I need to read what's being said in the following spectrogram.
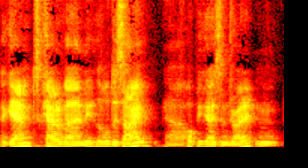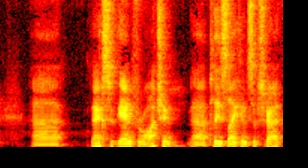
again, it's kind of a neat little design. Uh, hope you guys enjoyed it, and uh, thanks again for watching. Uh, please like and subscribe.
